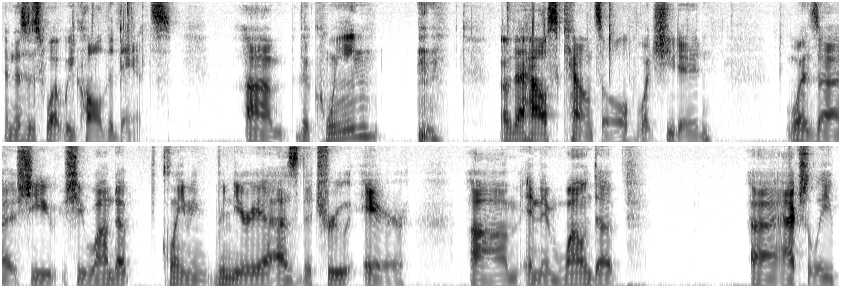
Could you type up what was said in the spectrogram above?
and this is what we call the dance. Um, the queen of the house council, what she did was uh, she she wound up claiming Rhaenyra as the true heir, um, and then wound up uh, actually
